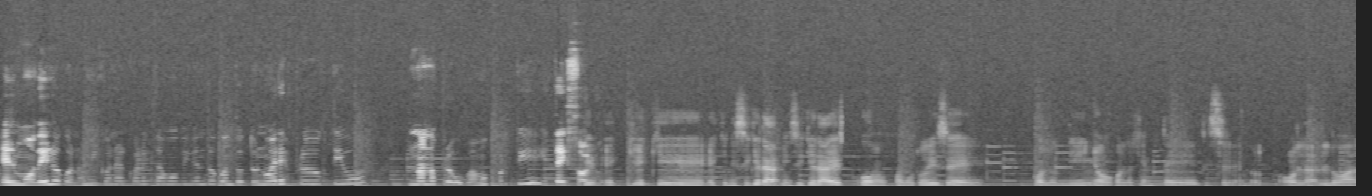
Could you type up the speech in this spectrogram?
el modelo económico en el cual estamos viviendo? Cuando tú no eres productivo, no nos preocupamos por ti y estáis solo. Es, que- es que, es que ni siquiera, ni siquiera es como, como tú dices, con los niños o con la gente, o la- lo-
